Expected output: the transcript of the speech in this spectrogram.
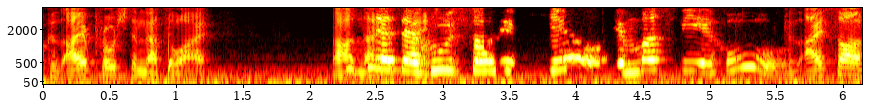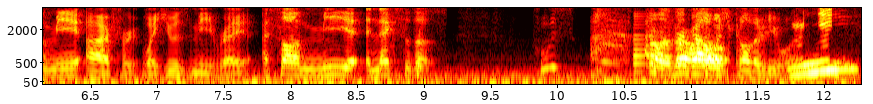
because I approached him. That's why. Oh, He nice. said that thank who you. saw him kill. It must be a who. Because I saw me. Uh, for, wait, he was me, right? I saw me next to the. Who's? I No, no, forgot no. which color he was. Me,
